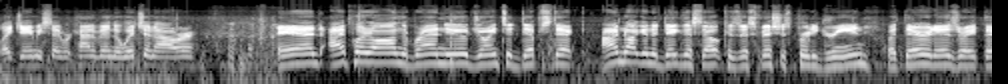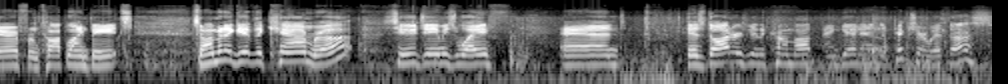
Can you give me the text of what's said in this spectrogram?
Like Jamie said, we're kind of in the witching hour. and I put on the brand new jointed dipstick. I'm not gonna dig this out because this fish is pretty green, but there it is right there from Topline Baits. So I'm gonna give the camera to Jamie's wife and his daughter's gonna come up and get in the picture with us.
